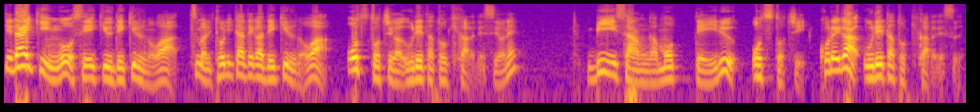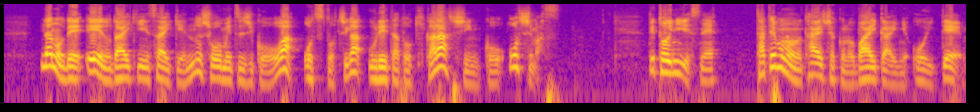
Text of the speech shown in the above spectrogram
で、代金を請求できるのは、つまり取り立てができるのは、オツ土地が売れた時からですよね。B さんが持っているオツ土地、これが売れた時からです。なので、A の代金債権の消滅事項は、オツ土地が売れた時から進行をします。で、問いにですね。建物の貸借の売買において、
